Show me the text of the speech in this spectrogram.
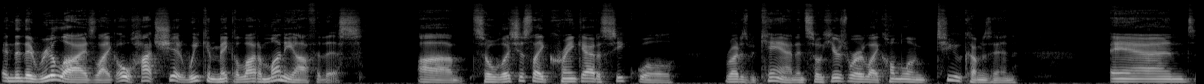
and then they realized like oh hot shit we can make a lot of money off of this um, so let's just like crank out a sequel right as we can and so here's where like home alone 2 comes in and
